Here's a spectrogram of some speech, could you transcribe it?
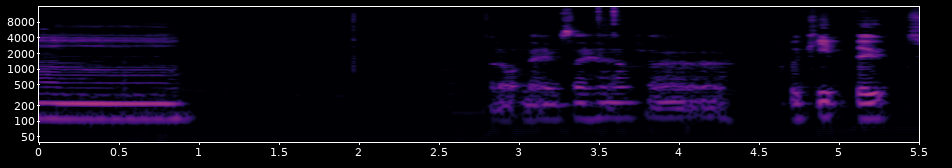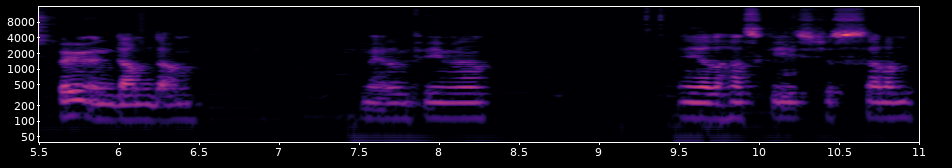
Uh, names they have. Uh, we keep boots. Boot and Dum Dum, male and female. Any other Huskies, just sell them.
